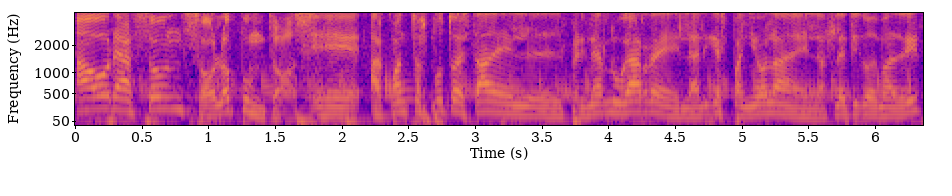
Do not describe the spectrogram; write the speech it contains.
Ahora son solo puntos. Eh, ¿A cuántos puntos está del primer lugar en la Liga Española el Atlético de Madrid?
